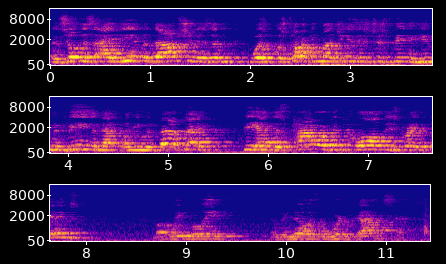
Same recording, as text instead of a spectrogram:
And so this idea of adoptionism was, was talking about Jesus just being a human being and that when he was baptized, he had this power to do all these great things. Well, we believe and we know as the Word of God says.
